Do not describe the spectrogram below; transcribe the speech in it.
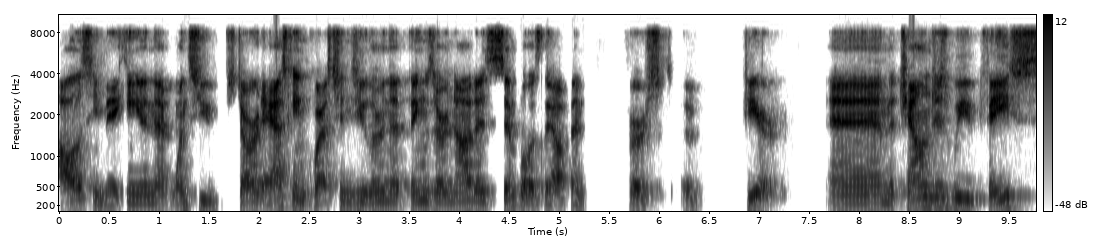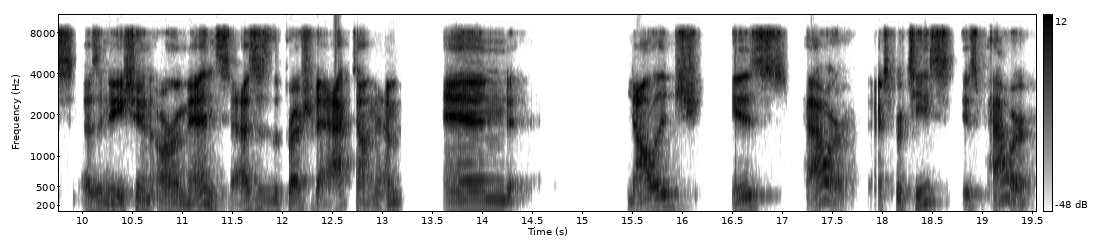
policymaking, and that once you start asking questions, you learn that things are not as simple as they often first appear. And the challenges we face as a nation are immense, as is the pressure to act on them. And knowledge is power, expertise is power.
